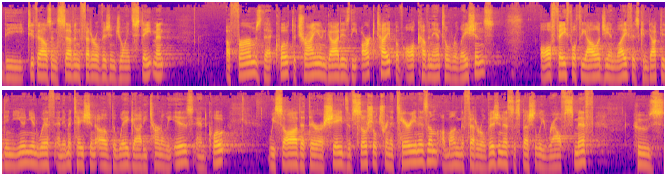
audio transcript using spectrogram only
the 2007 Federal Vision Joint Statement affirms that, quote, the triune God is the archetype of all covenantal relations all faithful theology and life is conducted in union with and imitation of the way God eternally is. End quote. We saw that there are shades of social Trinitarianism among the federal visionists, especially Ralph Smith, whose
